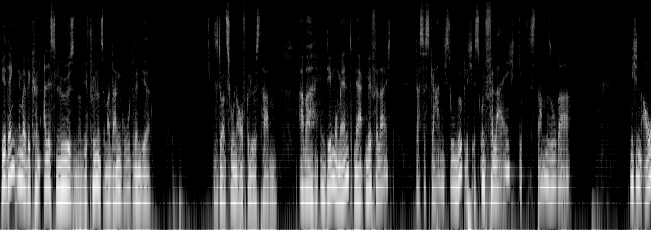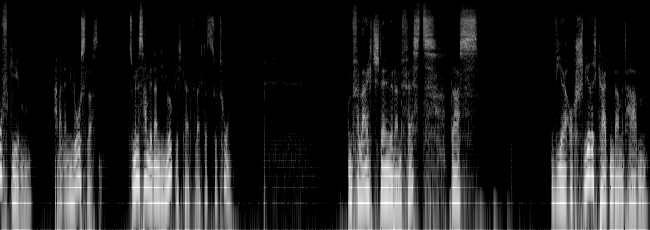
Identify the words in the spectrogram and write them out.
Wir denken immer, wir können alles lösen und wir fühlen uns immer dann gut, wenn wir Situationen aufgelöst haben. Aber in dem Moment merken wir vielleicht, dass es gar nicht so möglich ist. Und vielleicht gibt es dann sogar nicht ein Aufgeben, aber ein Loslassen. Zumindest haben wir dann die Möglichkeit, vielleicht das zu tun. Und vielleicht stellen wir dann fest, dass wir auch Schwierigkeiten damit haben,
